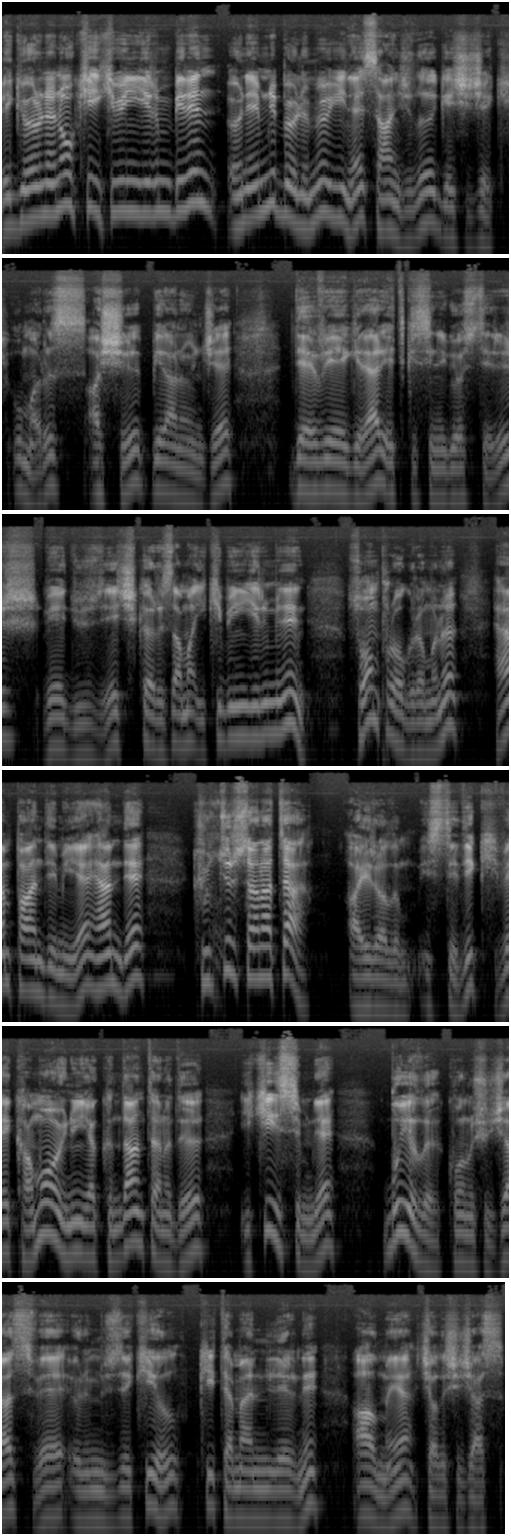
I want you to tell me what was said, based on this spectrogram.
Ve görünen o ki 2021'in önemli bölümü yine sancılı geçecek. Umarız aşı bir an önce devreye girer, etkisini gösterir ve düzlüğe çıkarız. Ama 2020'nin son programını hem pandemiye hem de kültür sanata ayıralım istedik ve kamuoyunun yakından tanıdığı iki isimle bu yılı konuşacağız ve önümüzdeki yılki temennilerini almaya çalışacağız.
